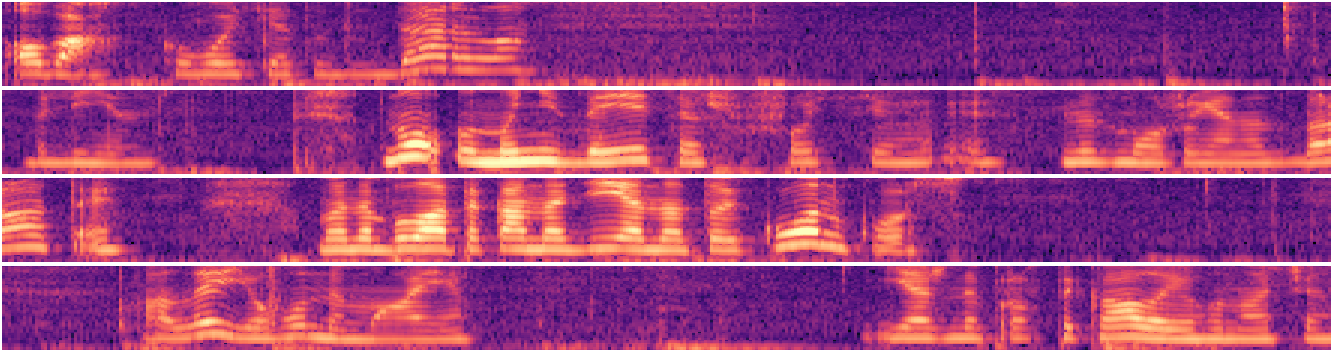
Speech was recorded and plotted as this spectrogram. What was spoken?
Оба, когось я тут вдарила. Блін. Ну, мені здається, що щось е, не зможу я назбирати. У мене була така надія на той конкурс, але його немає. Я ж не провтикала його, наче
